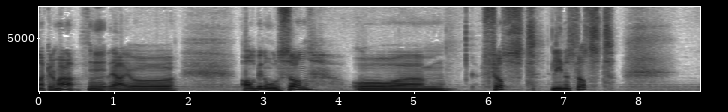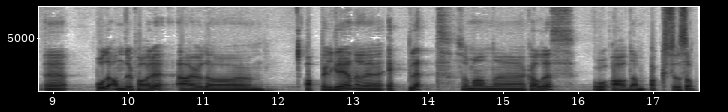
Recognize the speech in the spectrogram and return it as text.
snakker om her, da. Mm. Det er jo Albin Olsson og Frost. Linus Frost. Eh, og det andre paret er jo da um, Appelgren, eller Eplet, som han eh, kalles, og Adam Akselsson.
